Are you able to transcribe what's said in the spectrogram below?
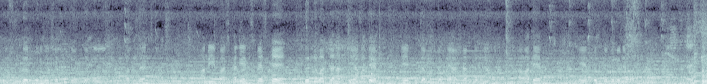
খুব সুন্দর পরিবেশে পূজা উদযাপন হচ্ছে। আমি বাঁশখালী এক্সপ্রেসকে ধন্যবাদ জানাচ্ছি আমাদের এই পূজা মণ্ডপে আসার জন্য। আমাদের এই তথ্যগুলো নেওয়ার জন্য।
